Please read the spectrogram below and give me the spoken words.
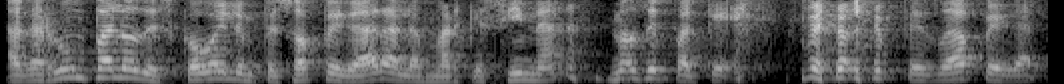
agarró un palo de escoba y le empezó a pegar a la marquesina, no sé para qué, pero le empezó a pegar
